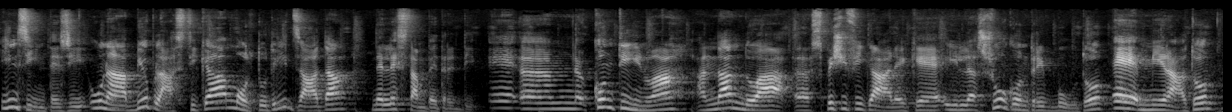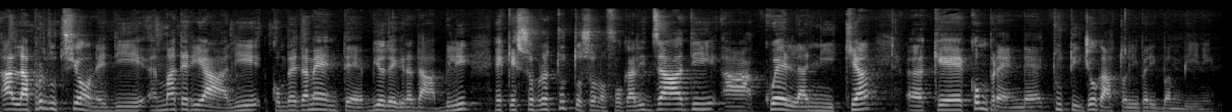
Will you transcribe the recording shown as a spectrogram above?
In sintesi, una bioplastica molto utilizzata nelle stampe 3D. E ehm, continua andando a eh, specificare che il suo contributo è mirato alla produzione di materiali completamente biodegradabili e che soprattutto sono focalizzati a quella nicchia eh, che comprende tutti i giocattoli per i bambini.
